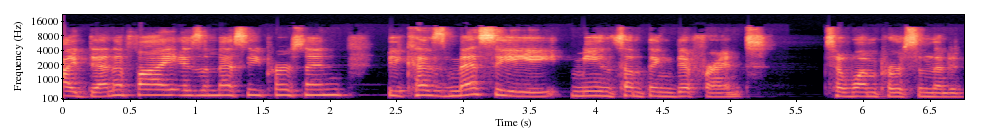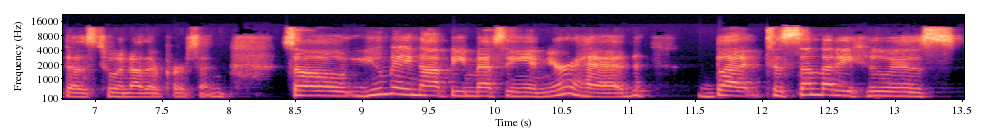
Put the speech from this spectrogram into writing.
identify as a messy person because messy means something different to one person than it does to another person. So you may not be messy in your head, but to somebody who is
